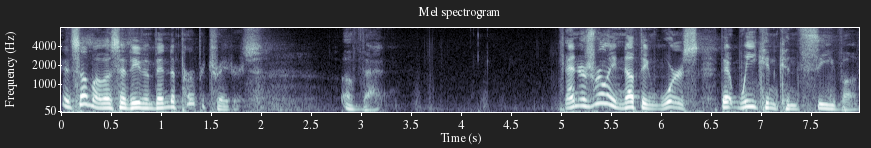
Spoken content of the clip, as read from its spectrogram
And some of us have even been the perpetrators of that. And there's really nothing worse that we can conceive of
